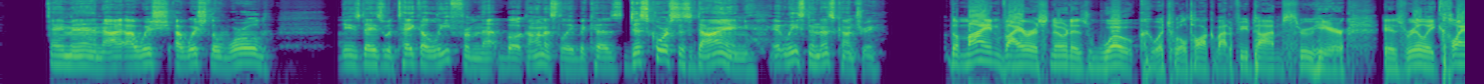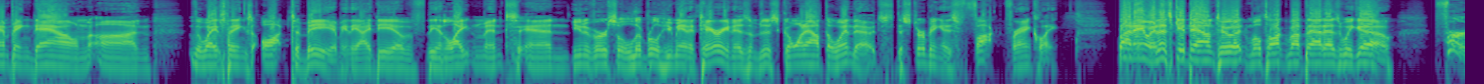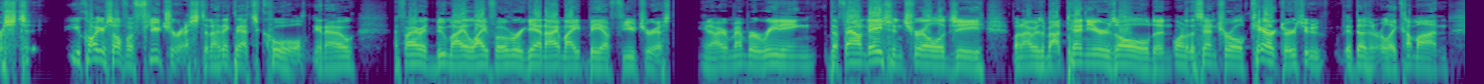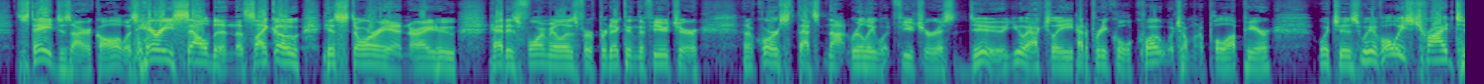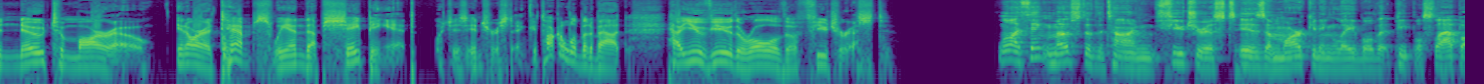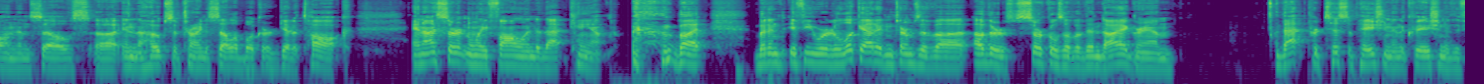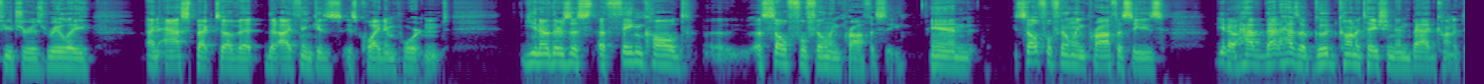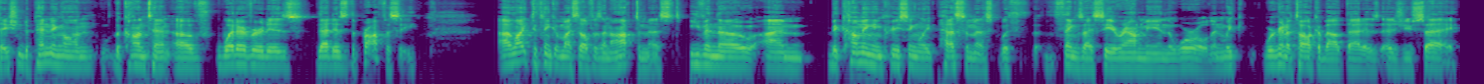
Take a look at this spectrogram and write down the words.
Amen. I, I wish I wish the world these days would take a leaf from that book, honestly, because discourse is dying, at least in this country the mind virus known as woke, which we'll talk about a few times through here, is really clamping down on the way things ought to be. I mean, the idea of the Enlightenment and universal liberal humanitarianism just going out the window. It's disturbing as fuck, frankly. But anyway, let's get down to it and we'll talk about that as we go. First, you call yourself a futurist, and I think that's cool. You know, if I would do my life over again, I might be a futurist. You know, I remember reading the Foundation trilogy when I was about 10 years old, and one of the central characters, who it doesn't really come on stage as I recall, was Hari Seldon, the psycho historian, right, who had his formulas for predicting the future. And of course, that's not really what futurists do. You actually had a pretty cool quote, which I'm going to pull up here, which is We have always tried to know tomorrow. In our attempts, we end up shaping it which is interesting. Could talk a little bit about how you view the role of the futurist? Well, I think most of the time, futurist is a marketing label that people slap on themselves uh, in the hopes of trying to sell a book or get a talk. And I certainly fall into that camp. but but in, if you were to look at it in terms of uh, other circles of a Venn diagram, that participation in the creation of the future is really an aspect of it that I think is is quite important you know, there's a, a thing called uh, a self fulfilling prophecy, and self fulfilling prophecies, you know, have that has a good connotation and bad connotation depending on the content of whatever it is that is the prophecy. I like to think of myself as an optimist, even though I'm becoming increasingly pessimist with things I see around me in the world, and we we're going to talk about that as as you say.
